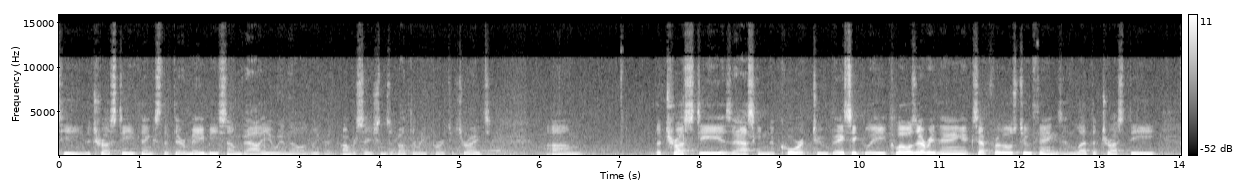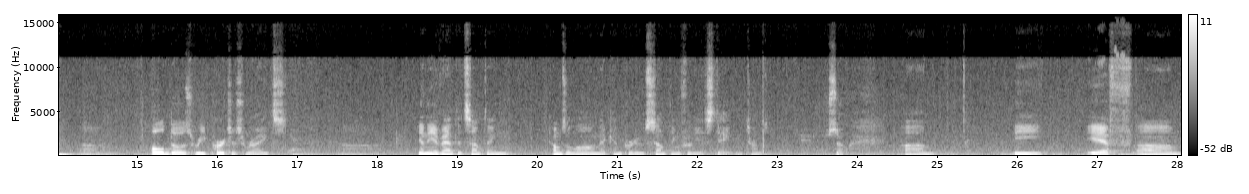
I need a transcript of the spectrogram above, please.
He, the trustee thinks that there may be some value in those. We've had conversations about the repurchase rights. Um, The trustee is asking the court to basically close everything except for those two things and let the trustee um, hold those repurchase rights uh, in the event that something comes along that can produce something for the estate in terms of, so, um, the, if, um,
